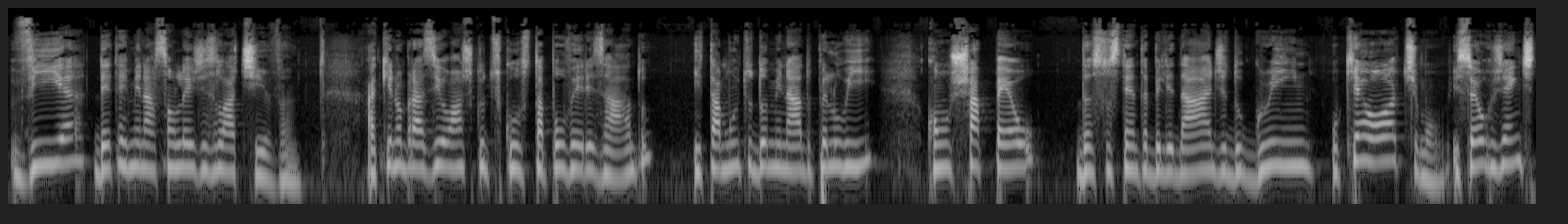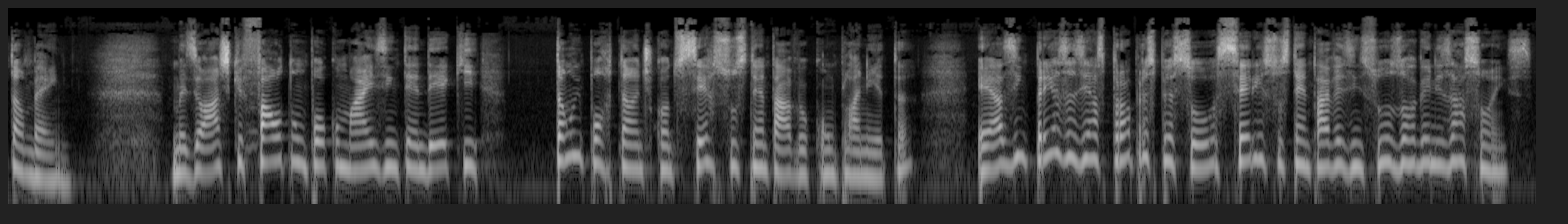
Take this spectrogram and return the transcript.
via determinação legislativa. Aqui no Brasil, eu acho que o discurso está pulverizado e está muito dominado pelo I, com o chapéu da sustentabilidade, do green, o que é ótimo, isso é urgente também. Mas eu acho que falta um pouco mais entender que tão importante quanto ser sustentável com o planeta é as empresas e as próprias pessoas serem sustentáveis em suas organizações.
